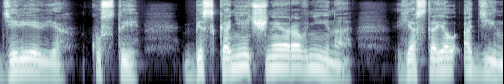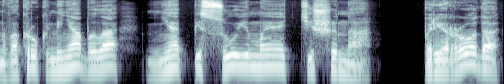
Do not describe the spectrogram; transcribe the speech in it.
Деревья, кусты, бесконечная равнина. Я стоял один, вокруг меня была неописуемая тишина. Природа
